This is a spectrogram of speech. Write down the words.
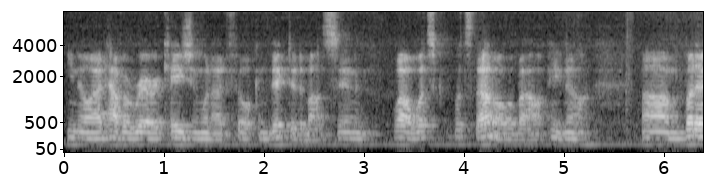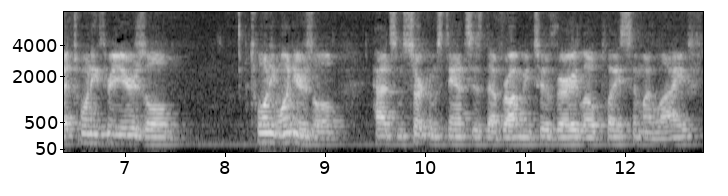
you know, I'd have a rare occasion when I'd feel convicted about sin. And wow, what's what's that all about? You know. Um, but at 23 years old, 21 years old, had some circumstances that brought me to a very low place in my life,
